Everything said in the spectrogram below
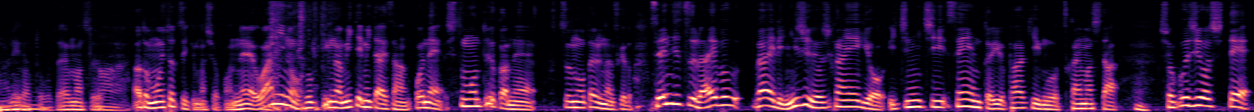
うん。ありがとうございます。はい。あともう一ついきましょうかね。ワニの腹筋が見てみたいさん。これね質問というかね普通のお便りなんですけど先日ライブ帰り24時間営業1日1000円というパーキングを使いました、食事をして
